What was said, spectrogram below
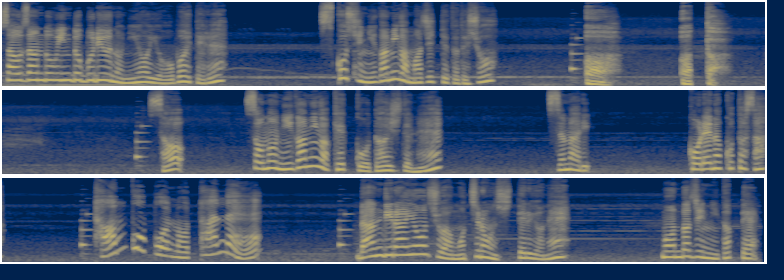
サウザンドウィンドブリューの匂いを覚えてる？少し苦味が混じってたでしょ？ああ、あった。そう。その苦味が結構大事でね。つまり、これのことさ。タンポポの種？ダンディライオン種はもちろん知ってるよね。モンド人にとって、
